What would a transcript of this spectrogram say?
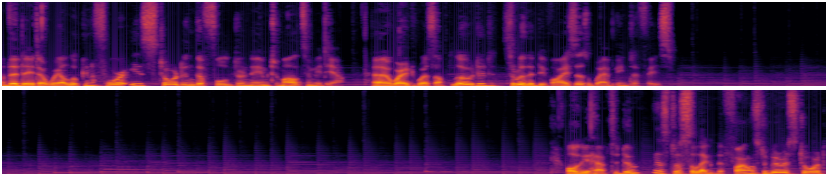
The data we are looking for is stored in the folder named Multimedia, uh, where it was uploaded through the device's web interface. All you have to do is to select the files to be restored,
